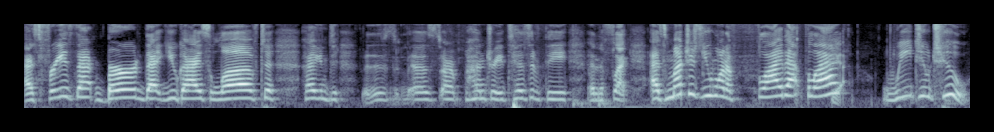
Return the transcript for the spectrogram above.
As free as that bird that you guys love to, as, our country, tis of thee, and the flag. As much as you want to fly that flag, we do too.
